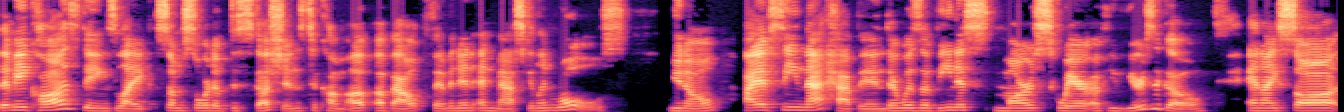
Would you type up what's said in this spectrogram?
that may cause things like some sort of discussions to come up about feminine and masculine roles. You know, I have seen that happen. There was a Venus Mars square a few years ago, and I saw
